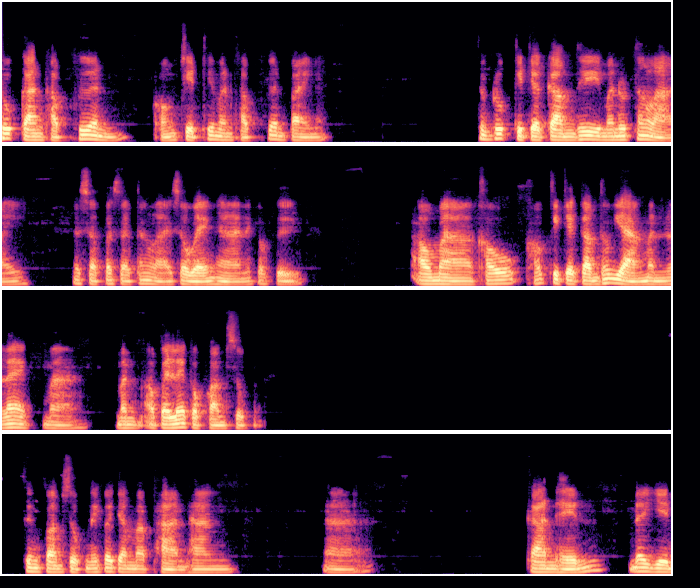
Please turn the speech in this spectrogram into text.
ทุกๆการขับเคลื่อนของจิตที่มันขับเคลื่อนไปเนี่ยทุกๆกิจกรรมที่มนุษย์ทั้งหลายและสรรพสัตว์ทั้งหลายแสวงหานี่ก็คือ เอามาเขาเขากิจกรรมทุกอย่างมันแลกมา มันเอาไปแลกกับความสุข ซึ่งความสุขนี้ก็จะมาผ่านทางการเห็นได้ยิน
